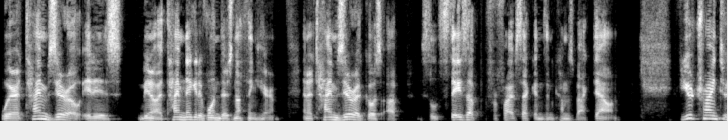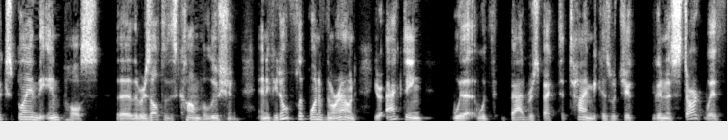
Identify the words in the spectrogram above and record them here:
where at time 0 it is you know, at time negative one, there's nothing here. And at time zero, it goes up. So it stays up for five seconds and comes back down. If you're trying to explain the impulse, the, the result of this convolution, and if you don't flip one of them around, you're acting with, with bad respect to time because what you're going to start with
